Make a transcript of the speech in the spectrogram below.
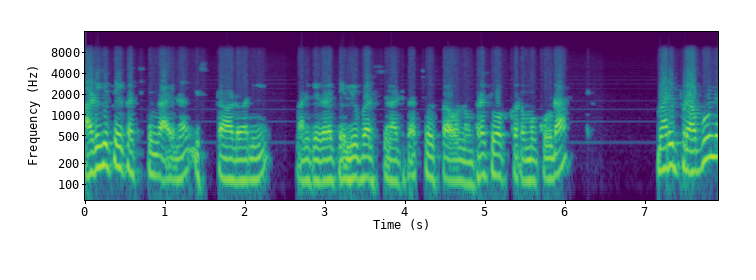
అడిగితే ఖచ్చితంగా ఆయన ఇస్తాడు అని మనకి ఇక్కడ తెలియపరుస్తున్నట్టుగా చూస్తూ ఉన్నాం. ప్రతి ఒక్కరము కూడా మరి ప్రభుని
